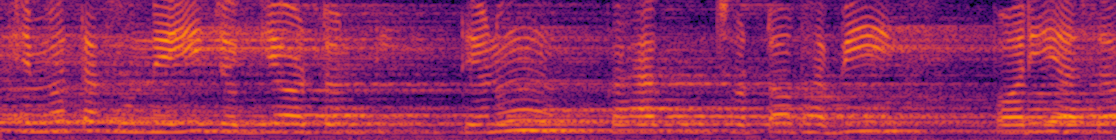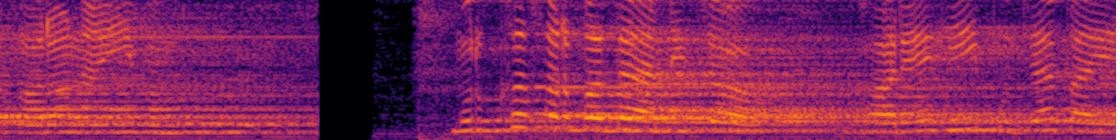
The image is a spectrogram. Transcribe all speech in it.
କ୍ଷମତାକୁ ନେଇ ଯୋଗ୍ୟ ଅଟନ୍ତି ତେଣୁ କାହାକୁ ଛୋଟ ଭାବି ପରିହାସ କର ନାହିଁ ବନ୍ଧୁ ମୂର୍ଖ ସର୍ବଦା ନିଜ ଘରେ ହିଁ ପୂଜା ପାଏ।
